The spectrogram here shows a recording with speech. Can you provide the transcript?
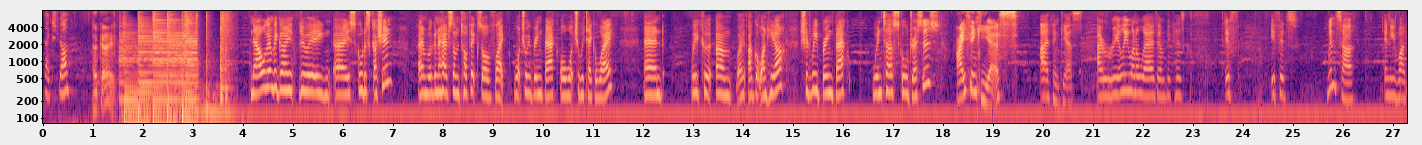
Thanks, John. Okay. Now we're going to be going doing a school discussion, and we're going to have some topics of like what should we bring back or what should we take away, and we could um I've got one here. Should we bring back winter school dresses? I think yes. I think yes. I really want to wear them because if if it's winter and you like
